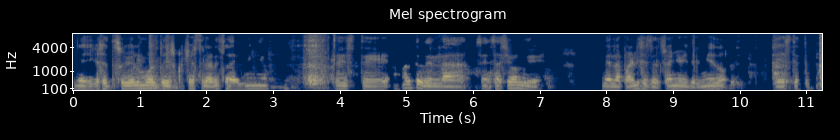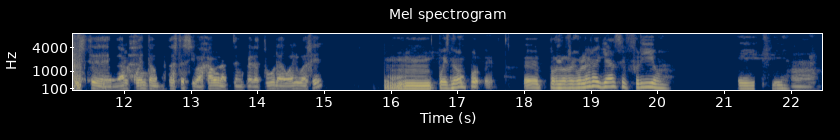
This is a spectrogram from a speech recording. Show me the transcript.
de que se te subió el muerto y escuchaste la risa del niño, este, aparte de la sensación de, de la parálisis del sueño y del miedo, este, ¿te pudiste dar cuenta o notaste si bajaba la temperatura o algo así? Mm, pues no, por, eh, por lo regular allá hace frío. Y, y Mm,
